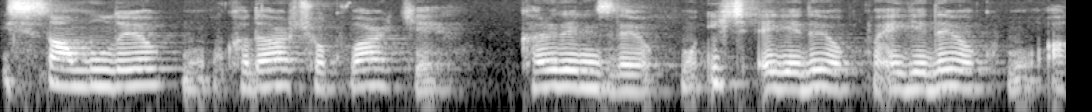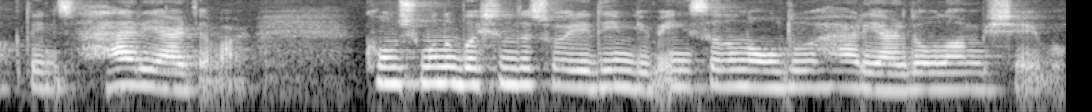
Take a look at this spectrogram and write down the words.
İstanbul'da yok mu? O kadar çok var ki. Karadeniz'de yok mu? İç Ege'de yok mu? Ege'de yok mu? Akdeniz her yerde var. Konuşmanın başında söylediğim gibi insanın olduğu her yerde olan bir şey bu.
